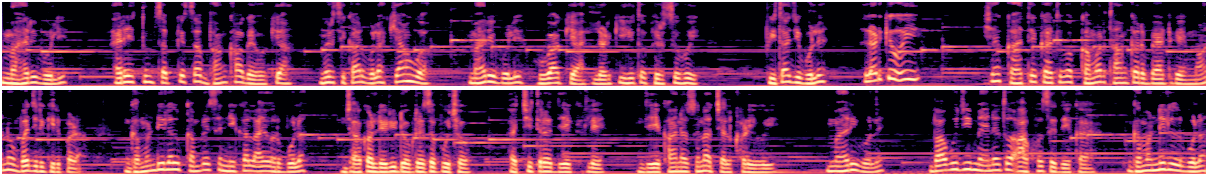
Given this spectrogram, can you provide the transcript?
महरी बोली, अरे, तुम सबके सब भंग खा गए हो क्या? मिर्शिकार बोला, क्या हुआ? महरी बोली, हुआ क्या? लड़की ही तो फिर से हुई। पिताजी बोले, लड़की हुई? यह कहते कहते वह कमर थाम कर बैठ गए। मानो वज्र गिर पड़ा। घमंडी लाल कमरे से निकल आए और बोला, जाकर लेडी डॉक्टर से पूछो। अच्छी तरह देख ले। देखा न सुना चल खड़ी हुई। महरी बोले बाबूजी मैंने तो आँखों से देखा है। घमंडी लाल बोला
